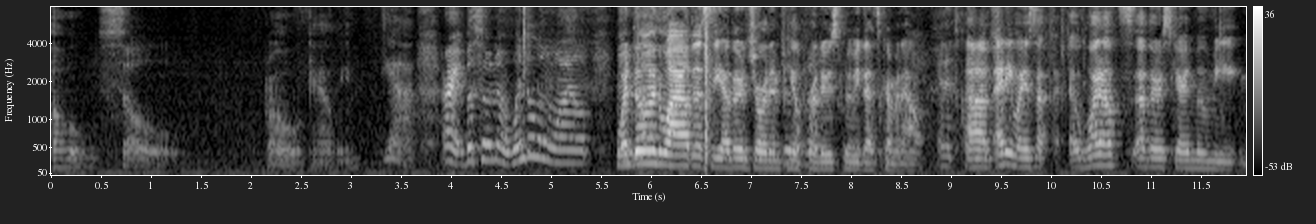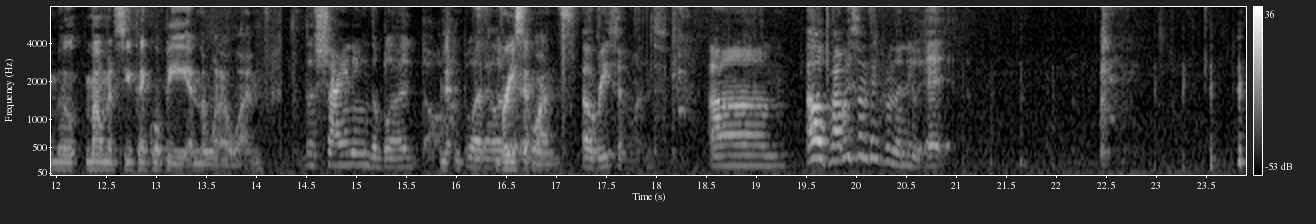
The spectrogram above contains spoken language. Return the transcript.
Oh, So oh, Kelli. Yeah. All right, but so no, Wendell and Wild. Wendell and Wild is the other Jordan Peele produced movie that's coming out. and it's Um, anyways, uh, what else other scary movie mo- moments do you think will be in the 101? The Shining, the Blood, oh, N- Blood Elevator. Recent ones. Oh, recent ones. Um. Oh, probably something from the new It.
